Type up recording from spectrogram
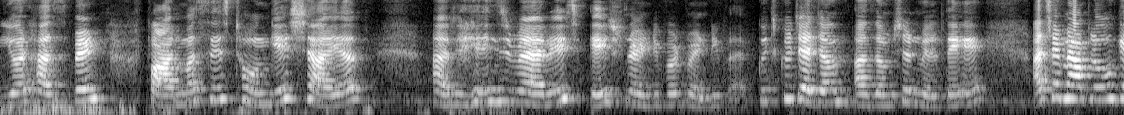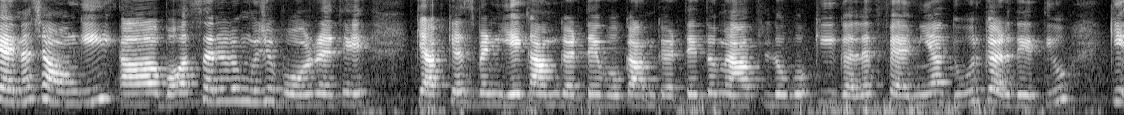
योर हस्बैंड फार्मासिस्ट होंगे शायद। Arrange marriage age twenty four twenty five कुछ कुछ अजम्पन मिलते हैं। अच्छा मैं आप लोगों को कहना चाहूँगी बहुत सारे लोग मुझे बोल रहे थे कि आपके हस्बैंड ये काम करते हैं, वो काम करते हैं तो मैं आप लोगों की गलत फहमियाँ दूर कर देती हूँ कि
